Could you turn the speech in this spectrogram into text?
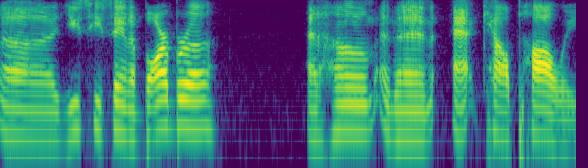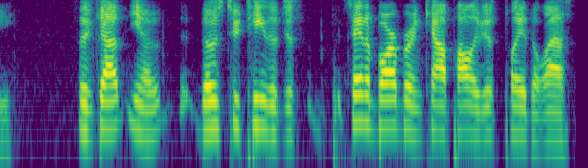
uh, UC Santa Barbara at home, and then at Cal Poly. So they've got you know those two teams have just Santa Barbara and Cal Poly just played the last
